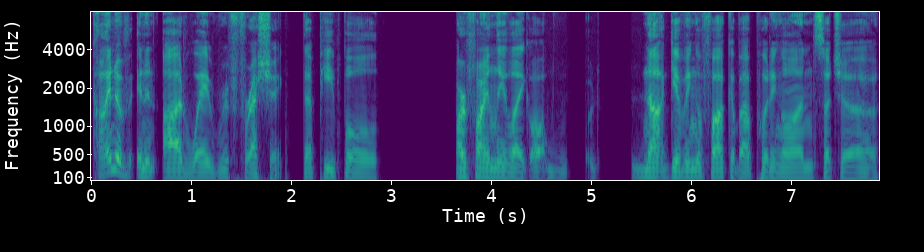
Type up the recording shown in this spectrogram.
kind of in an odd way refreshing that people are finally like oh, not giving a fuck about putting on such a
